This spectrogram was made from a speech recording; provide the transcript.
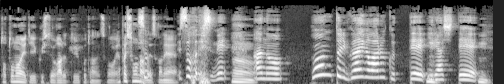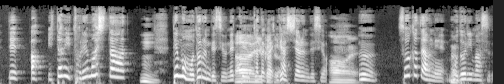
整えていく必要があるということなんですが、やっぱりそうなんですかね？そうですね。うん。あの、本当に具合が悪くっていらして、うん。で、あ、痛み取れました。うん。でも戻るんですよねっていう方がいらっしゃるんですよ。はい。うん。そういう方はね、うん戻ります。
